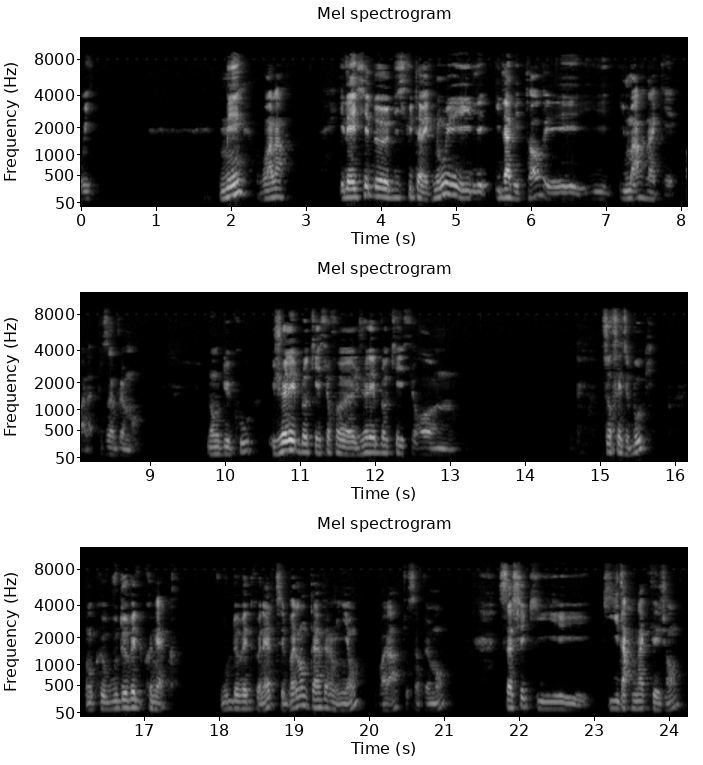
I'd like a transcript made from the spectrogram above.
Oui. Mais, voilà. Il a essayé de discuter avec nous et il, il avait tort et il, il m'a arnaqué. Voilà, tout simplement. Donc, du coup, je l'ai bloqué sur, euh, je l'ai bloqué sur, euh, sur Facebook. Donc, euh, vous devez le connaître. Vous devez le connaître. C'est Valentin Vermillon. Voilà, tout simplement. Sachez qu'il qu'il arnaque les gens.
